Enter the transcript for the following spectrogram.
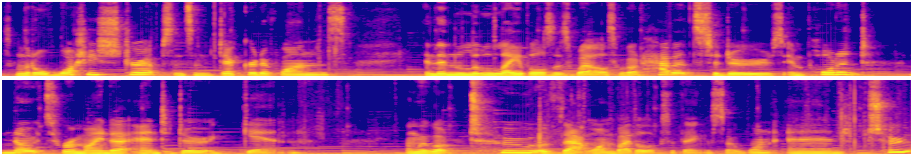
some little washi strips and some decorative ones, and then little labels as well. So we've got habits, to-dos, important, notes, reminder, and to do again. And we've got two of that one by the looks of things. So one and two.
